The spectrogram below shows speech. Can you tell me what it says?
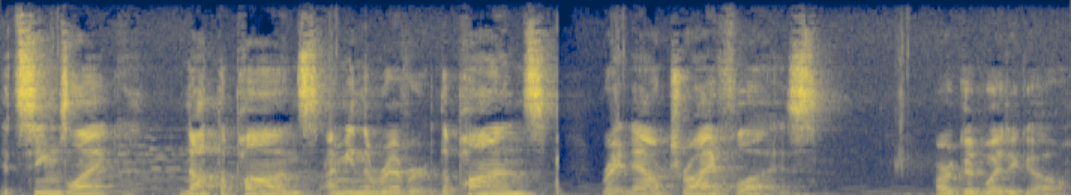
It seems like, not the ponds, I mean the river. The ponds, right now, dry flies are a good way to go.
